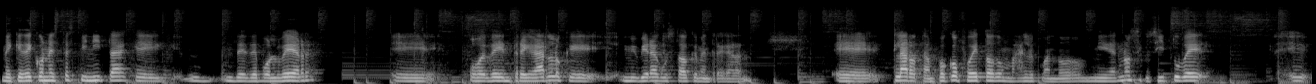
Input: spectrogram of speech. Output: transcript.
me quedé con esta espinita que, de devolver eh, o de entregar lo que me hubiera gustado que me entregaran. Eh, claro, tampoco fue todo mal cuando mi diagnóstico, sí tuve eh,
